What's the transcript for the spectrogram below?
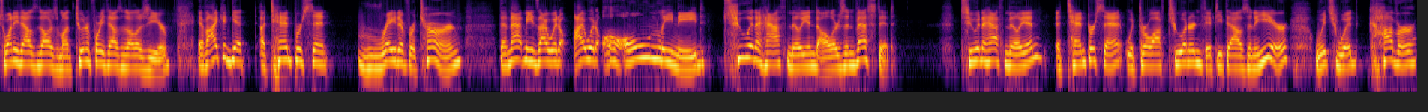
$20,000 a month, $240,000 a year. If I could get a 10% rate of return, then that means I would I would only need two and a half million dollars invested. Two and a half million at 10% would throw off 250,000 a year, which would cover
